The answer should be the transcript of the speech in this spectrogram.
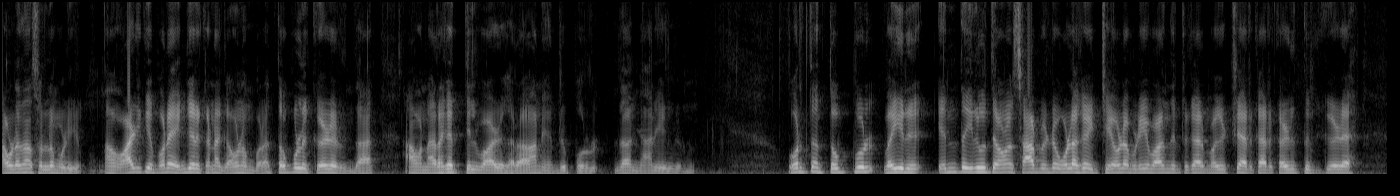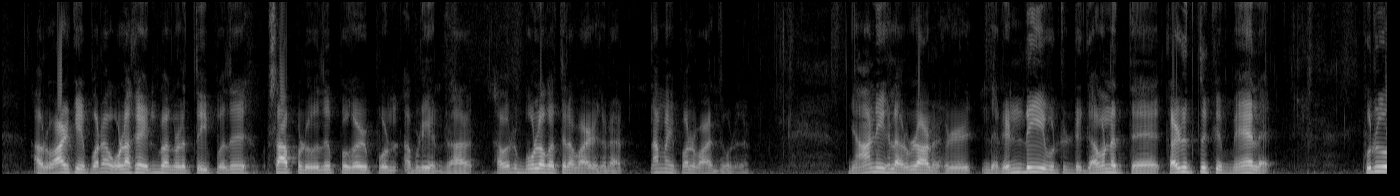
அவ்வளோதான் சொல்ல முடியும். அவன் வாழ்க்கை போகிற எங்கே இருக்கான கவனம் போகிற தொப்புளு கீழே இருந்தால் அவன் நரகத்தில் வாழ்கிறான் என்று பொருள். தான் ஞானிகள் ஒருத்தன் தொப்புள் வயிறு எந்த இருபத்தி நாலு சாப்பிட்டுட்டு உலக இச்சையோடு அப்படியே வாழ்ந்துட்டுருக்கார் மகிழ்ச்சியாக இருக்கார் கழுத்துக்கு கீழே அவர் வாழ்க்கை போகிற உலக இன்பங்களை தூய்ப்பது சாப்பிடுவது புகழ் பொன் அப்படி என்றால் அவர் பூலோகத்தில் வாழ்கிறார். நம்மை போல் வாழ்ந்து விடுகிறார் ஞானிகள் அருளாளர்கள் இந்த ரெண்டையும் விட்டுட்டு கவனத்தை கழுத்துக்கு மேலே புருவ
